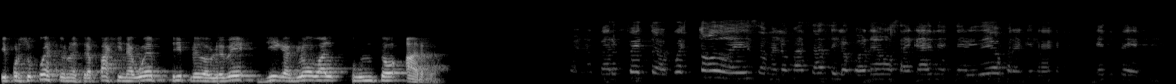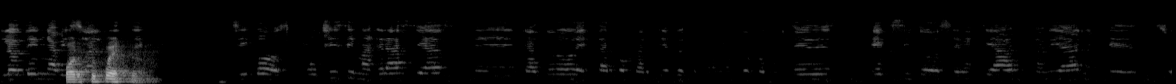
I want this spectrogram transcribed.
y por supuesto en nuestra página web www.gigaglobal.ar. Por supuesto. Chicos, muchísimas gracias. Me encantó estar compartiendo este momento con ustedes. Éxito, Sebastián, Fabián, en su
